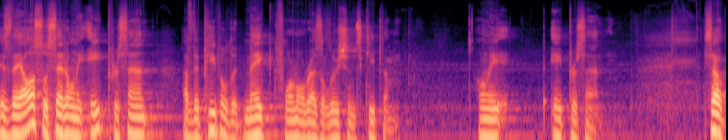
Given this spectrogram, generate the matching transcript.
is they also said only 8% of the people that make formal resolutions keep them. Only 8%. So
